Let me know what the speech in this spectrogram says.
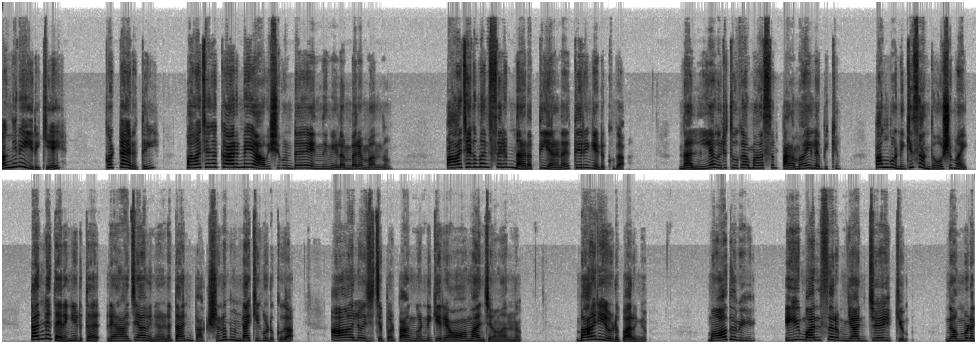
അങ്ങനെയിരിക്കെ കൊട്ടാരത്തിൽ പാചകക്കാരനെ ആവശ്യമുണ്ട് എന്ന് വിളംബരം വന്നു. പാചക മത്സരം നടത്തിയാണ് തിരഞ്ഞെടുക്കുക. നല്ല ഒരു തുക മാസം പണമായി ലഭിക്കും. പങ്കുണിക്ക് സന്തോഷമായി. തന്നെ തെരഞ്ഞെടുത്ത രാജാവിനാണ് താൻ ഭക്ഷണം ഉണ്ടാക്കി കൊടുക്കുക. ആലോചിച്ചപ്പോൾ പങ്കുണ്ണിക്ക് രോമാഞ്ചം വന്നു. ഭാര്യയോട് പറഞ്ഞു മാധവി ഈ മത്സരം ഞാൻ ജയിക്കും. നമ്മുടെ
